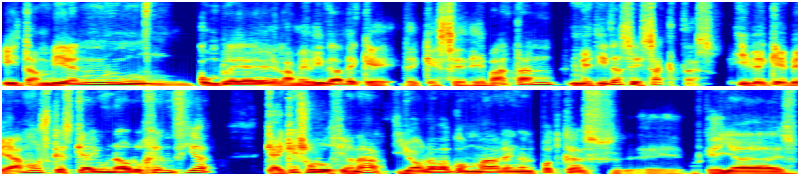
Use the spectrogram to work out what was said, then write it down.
Y también cumple la medida de que, de que se debatan medidas exactas y de que veamos que es que hay una urgencia que hay que solucionar. Yo hablaba con Mar en el podcast eh, porque ella es,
